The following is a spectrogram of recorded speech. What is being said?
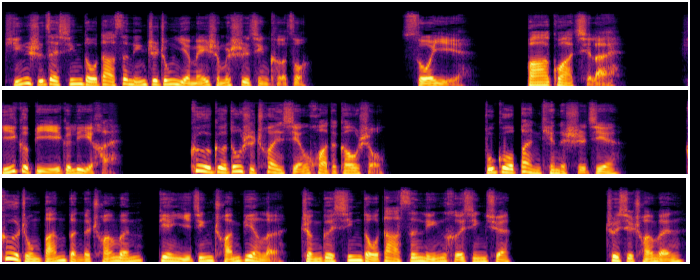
平时在星斗大森林之中也没什么事情可做，所以八卦起来，一个比一个厉害，个个都是串闲话的高手。不过半天的时间，各种版本的传闻便已经传遍了整个星斗大森林核心圈。这些传闻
